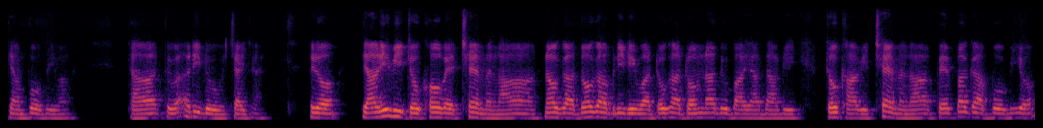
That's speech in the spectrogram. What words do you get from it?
ပြန်ပို့ပေးပါမယ်ဒါကသူကအဲ့ဒီလိုကြိုက်ကြတယ်အဲ့တော့ဗျာရိပိဒုက္ခပဲထဲ့မလားနောက်ကသောကပရိဒေဝဒုက္ခဒေါမနတုပါယတာပိဒုက္ခပြီးထဲ့မလားဘယ်ဘက်ကပို့ပြီးတော့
